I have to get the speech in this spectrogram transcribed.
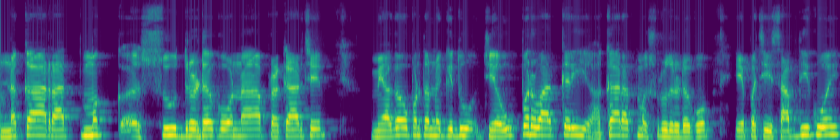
નકારાત્મક સુદૃઢકોના પ્રકાર છે. મેં અગાઉ પણ તમને કીધું, જે ઉપર વાત કરી, હકારાત્મક સુદૃઢકો, એ પછી શાબ્દિક હોય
